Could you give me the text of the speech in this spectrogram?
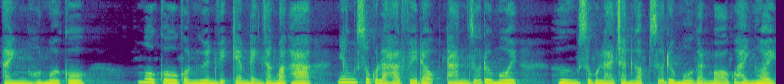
Anh hôn môi cô. Môi cô còn nguyên vị kem đánh răng bạc hà, nhưng sô-cô-la hạt phê đậu tàn giữa đôi môi, hương sô-cô-la tràn ngập giữa đôi môi gắn bó của hai người.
